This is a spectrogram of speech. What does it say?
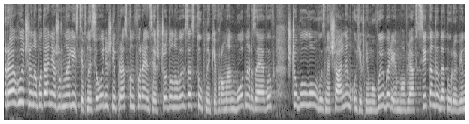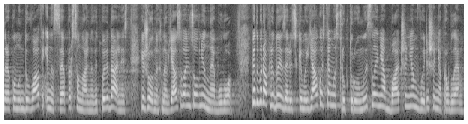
Реагуючи на питання журналістів на сьогоднішній прес-конференції щодо нових заступників, Роман Боднар заявив, що було визначальним у їхньому виборі. Мовляв, ці кандидатури він рекомендував і несе персональну відповідальність. І жодних нав'язувань зовні не було. Відбирав людей за людськими якостями, структурою мислення, баченням вирішення проблем.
